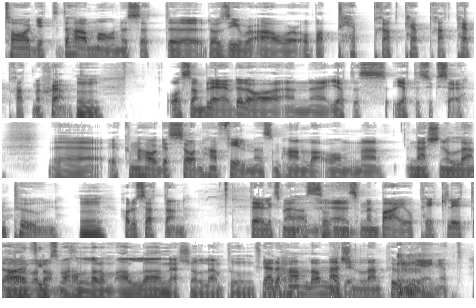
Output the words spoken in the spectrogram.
tagit det här manuset, eh, då Zero Hour, och bara pepprat, pepprat, pepprat med skämt. Och sen blev det då en eh, jättes, jättesuccé. Eh, jag kommer ihåg jag såg den här filmen som handlar om eh, National Lampoon. Har du sett den? Det är liksom en, Alltså- en, som en biopic lite. Ja, en film dem. som handlar om alla National Lampoon-filmer. Ja, det handlar om. National Lampoon-gänget.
